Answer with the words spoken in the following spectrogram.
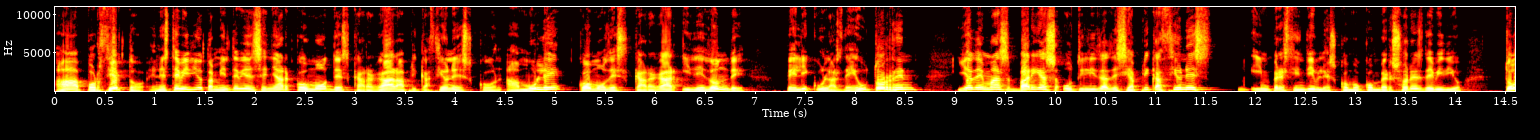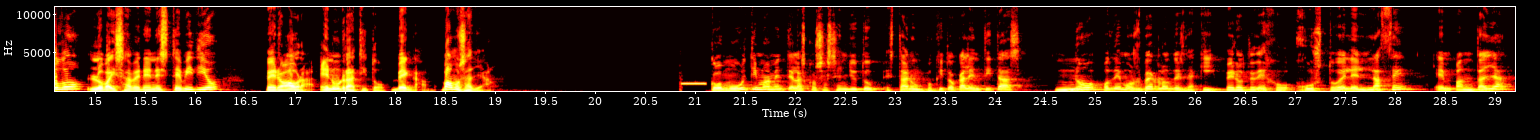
Ah, por cierto, en este vídeo también te voy a enseñar cómo descargar aplicaciones con Amule, cómo descargar y de dónde películas de uTorrent y además varias utilidades y aplicaciones imprescindibles como conversores de vídeo. Todo lo vais a ver en este vídeo, pero ahora, en un ratito. Venga, vamos allá. Como últimamente las cosas en YouTube están un poquito calentitas, no podemos verlo desde aquí, pero te dejo justo el enlace en pantalla.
